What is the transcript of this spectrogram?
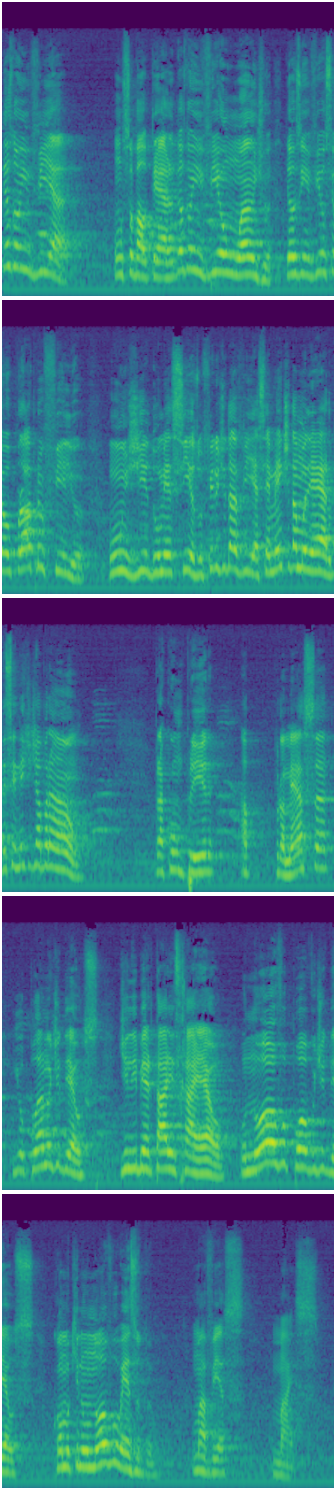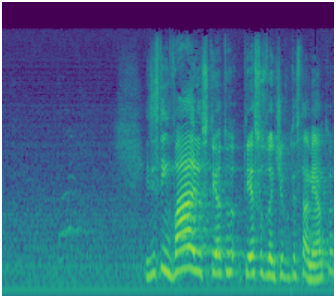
Deus não envia um subalterno, Deus não envia um anjo, Deus envia o seu próprio Filho, o ungido, o Messias, o filho de Davi, a semente da mulher, o descendente de Abraão, para cumprir a promessa e o plano de Deus de libertar Israel, o novo povo de Deus, como que num novo êxodo, uma vez mais. Existem vários textos do Antigo Testamento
